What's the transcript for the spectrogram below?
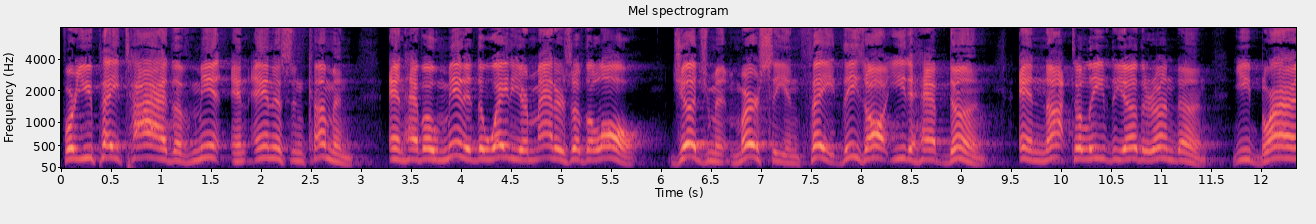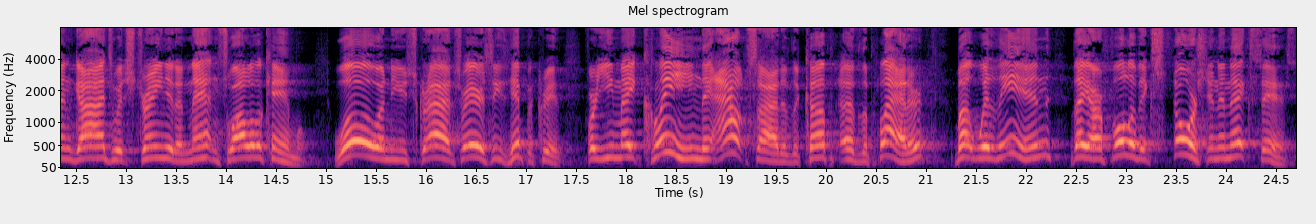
for you pay tithe of mint and anise and cumin and have omitted the weightier matters of the law judgment, mercy, and faith. These ought ye to have done, and not to leave the other undone. Ye blind guides which strain at a gnat and swallow a camel. Woe unto you, scribes, Pharisees, hypocrites, for ye make clean the outside of the cup of the platter, but within they are full of extortion and excess.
